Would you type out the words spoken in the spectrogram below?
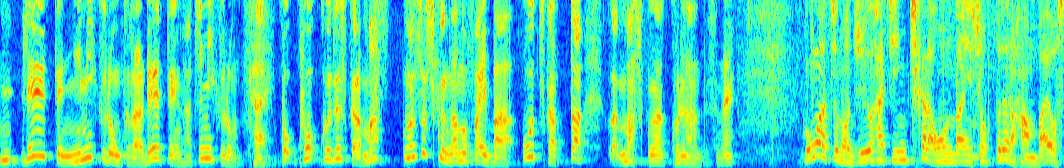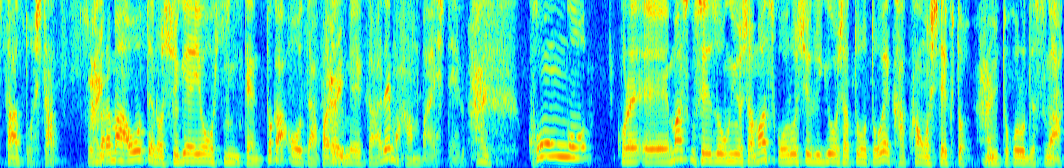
0.2ミクロンから0.8ミクロン。はい、こここれですからま、まさしくナノファイバーを使ったマスクがこれなんですね。5月の18日からオンラインショップでの販売をスタートした。それからまあ大手の手芸用品店とか大手アパレルメーカーでも販売している。はい、今後、これ、えー、マスク製造業者、マスク卸売業者等々へ拡販をしていくとい。うところですが、はい、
